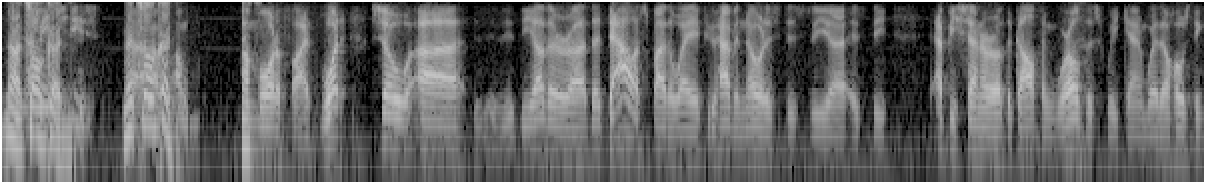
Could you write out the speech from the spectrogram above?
No, it's I all mean, good. geez. That's Uh, all good. I'm, I'm mortified. What? So uh, the, the other, uh, the Dallas, by the way, if you haven't noticed, is the uh, is the epicenter of the golfing world this weekend, where they're hosting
